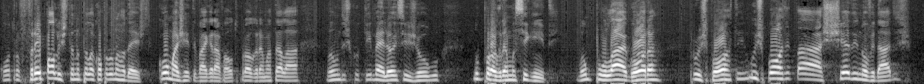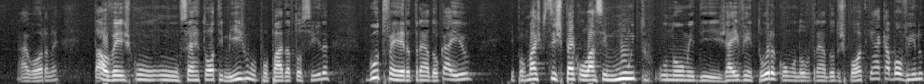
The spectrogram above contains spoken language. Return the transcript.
contra o Frei Paulistano pela Copa do Nordeste. Como a gente vai gravar outro programa até lá, vamos discutir melhor esse jogo no programa seguinte. Vamos pular agora para o esporte. O esporte está cheio de novidades agora, né? Talvez com um certo otimismo por parte da torcida. Guto Ferreira, treinador, caiu. E por mais que se especulasse muito o nome de Jair Ventura como novo treinador do esporte, quem acabou vindo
